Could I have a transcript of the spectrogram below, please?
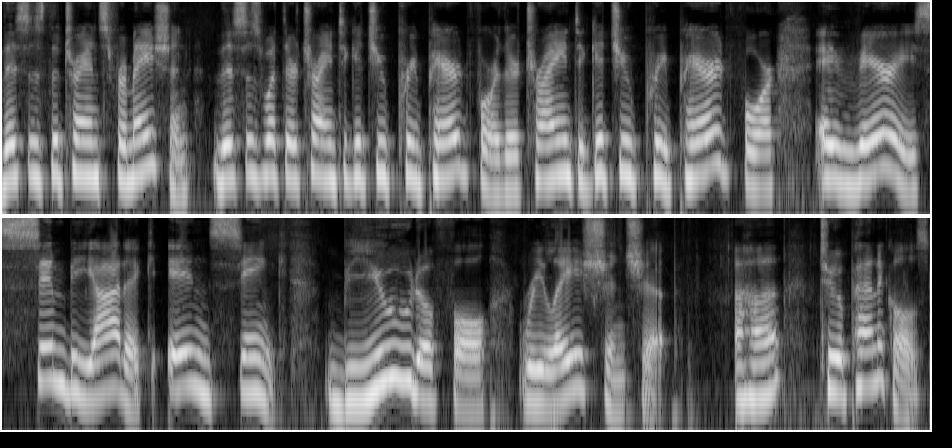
This is the transformation. This is what they're trying to get you prepared for. They're trying to get you prepared for a very symbiotic, in sync, beautiful relationship. Uh-huh. Two of Pentacles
